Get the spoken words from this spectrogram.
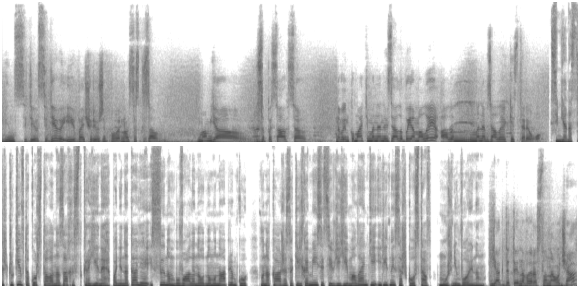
Він сидів, сидів і ввечері вже повернувся, сказав: мам, я записався. На воєнкоматі мене не взяли, бо я малий, але мене взяли якесь ТРО. Сім'я Настащуків також стала на захист країни. Пані Наталія із сином бували на одному напрямку. Вона каже, за кілька місяців її маленький і рідний Сашко став мужнім воїном. Як дитина виросла на очах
